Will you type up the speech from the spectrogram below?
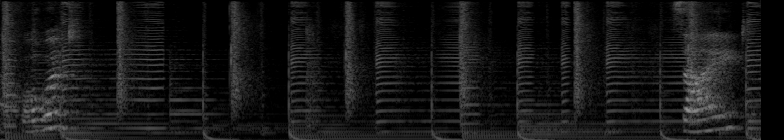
Now forward. Side.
